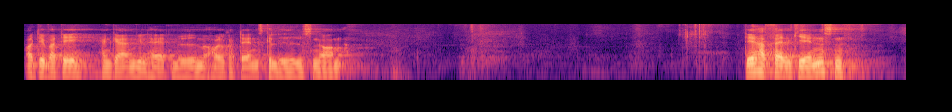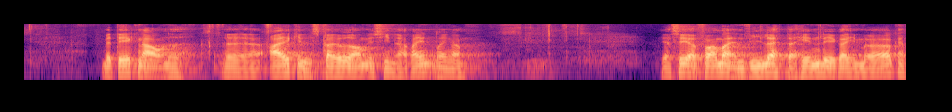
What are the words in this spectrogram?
Og det var det, han gerne ville have et møde med Holger Danske ledelsen om. Det har Falk Jensen med dæknavnet øh, Ejgil skrevet om i sine erindringer. Jeg ser for mig en villa, der henligger i mørke,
